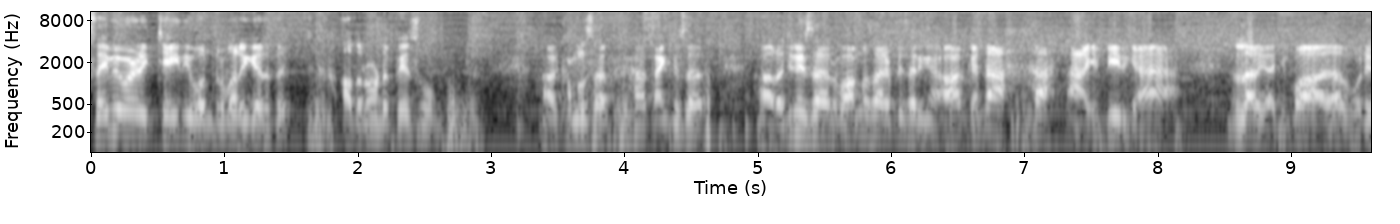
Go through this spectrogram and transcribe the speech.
சேவை வழி செய்தி ஒன்று வருகிறது. அதனோடு பேசுவோம். Kamal sir thank you sir Rajini sir வாங்க சார் எப்படி சரிங்க ஆ கண்டா எப்படி இருக்கா? நல்லா இருக்கா? அதாவது ஒரு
